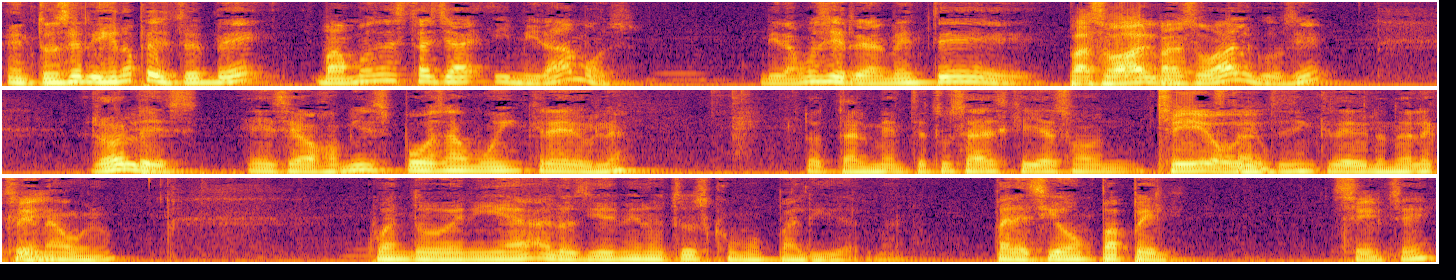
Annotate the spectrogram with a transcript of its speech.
Entonces le dije, no, pues entonces ve, vamos hasta allá y miramos, miramos si realmente Pasó algo. pasó algo, ¿sí? Roles, eh, se bajó mi esposa muy incrédula, totalmente, tú sabes que ellas son Sí, obvio. incrédulas, no le creen Sí. a uno. Cuando venía a los 10 minutos como pálida, hermano, parecía un papel. Sí. ¿sí?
